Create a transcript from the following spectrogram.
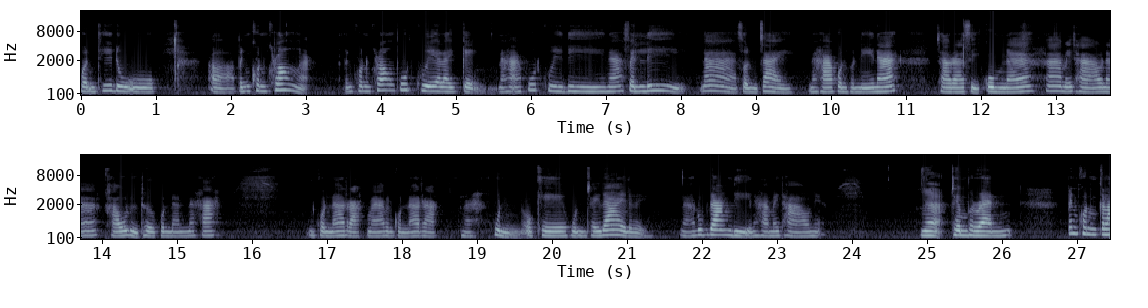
คนที่ดู เอ่อเป็นคนคล่องอะ่ะเป็นคนคล่องพูดคุยอะไรเก่งนะคะ พูดคุยดีนะเฟลลี่น่าสนใจนะคะ คนคนนี้นะ ชาวราศีกุมนะห้าไม้เท้านะเขาหรือเธอคนนั้นนะคะ เป็นคนน่ารักนะ เป็นคนน่ารักนะหุ่นโอเค หุ่นใช้ได้เลยนะรูปร่างดีนะคะไม้เท้าเนี่ยเนะเทมเพ r รนเป็นคนไกล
